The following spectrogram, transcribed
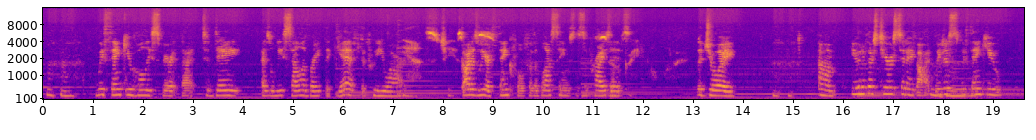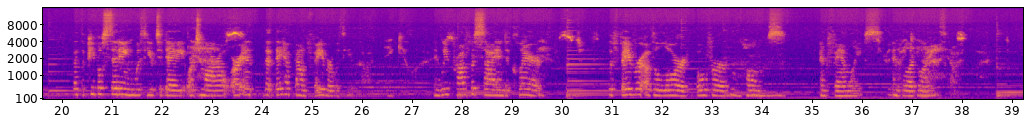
Mhm. We thank you, Holy Spirit, that today, as we celebrate the gift of who you are, Yes, Jesus. God, as we are thankful for the blessings, the surprises, So the joy, Mhm. um, even if there's tears today, God, we just we Mhm. thank you that the people sitting with you today or tomorrow, Yes. or in, that they have found favor with you, God. Thank you, Lord. And we prophesy and declare Yes, the favor of the Lord over Mhm. homes and families and bloodlines, God.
